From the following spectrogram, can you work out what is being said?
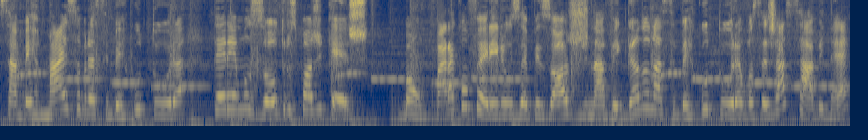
saber mais sobre a cibercultura, teremos outros podcasts. Bom, para conferir os episódios de Navegando na Cibercultura, você já sabe, né?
